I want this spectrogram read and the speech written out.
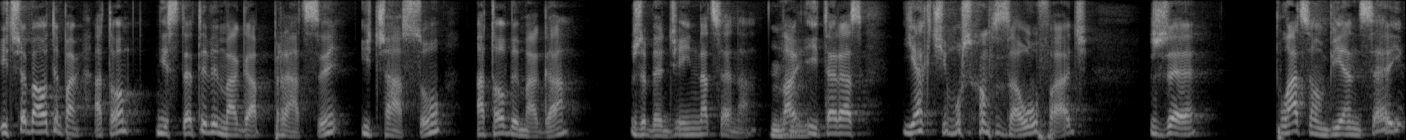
I trzeba o tym pamiętać. A to niestety wymaga pracy i czasu, a to wymaga, że będzie inna cena. No Mhm. i teraz jak ci muszą zaufać, że płacą więcej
